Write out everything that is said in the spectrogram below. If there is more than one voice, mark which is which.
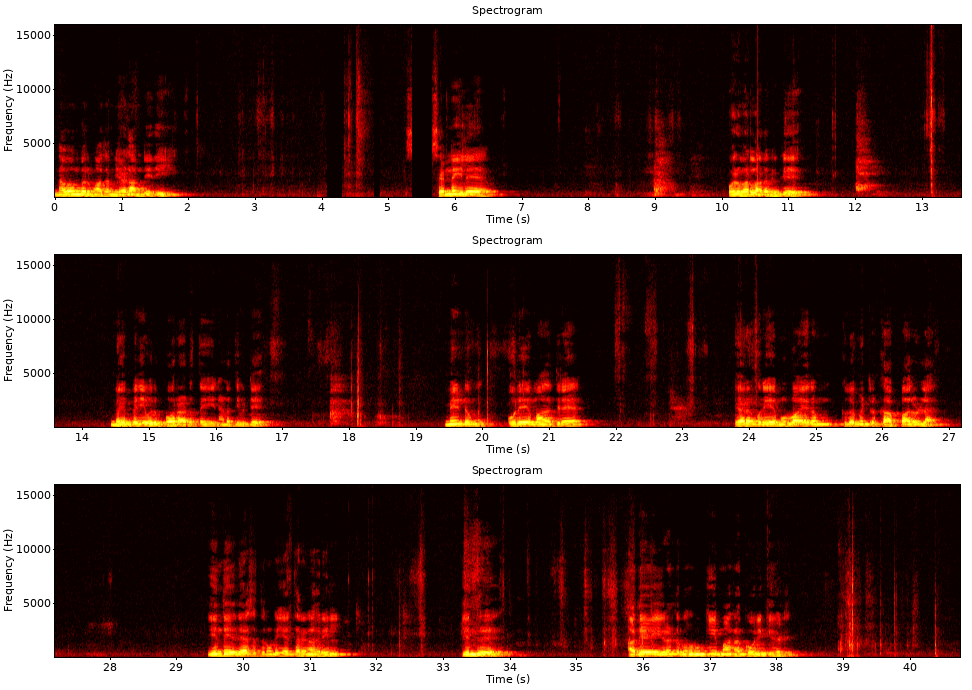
Speaker 1: November மாதம் ஏழாம் தேதி சென்னையிலே ஒரு வரலாறு அளவிற்கு மிகப்பெரிய ஒரு போராட்டத்தை நடத்திவிட்டு மீண்டும் ஒரே மாதத்திலே ஏறக்குறைய மூவாயிரம் கிலோமீட்டருக்கு அப்பால் உள்ள இந்திய தேசத்தினுடைய தலைநகரில் இன்று அதே இரண்டு மிக முக்கியமான கோரிக்கைகள்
